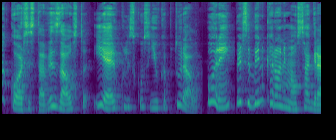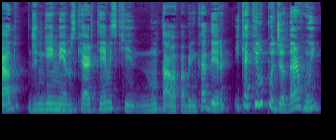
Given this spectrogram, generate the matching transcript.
a corça estava exausta e Hércules conseguiu capturá-la. Porém, percebendo que era um animal sagrado, de ninguém menos que Artemis, que não estava para brincadeira, e que aquilo podia dar ruim,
